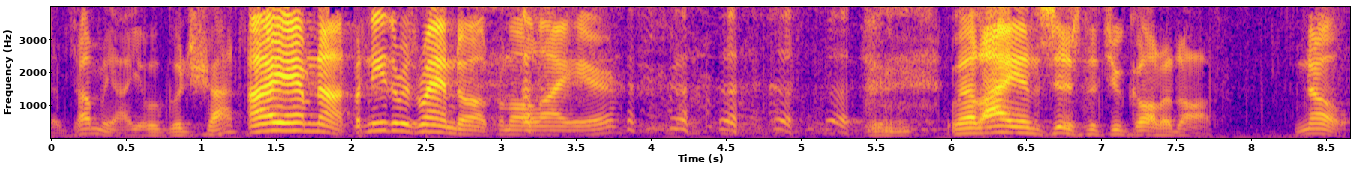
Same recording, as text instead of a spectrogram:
Now, tell me, are you a good shot? I am not, but neither is Randolph, from all I hear. well, I insist that you call it off. No.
